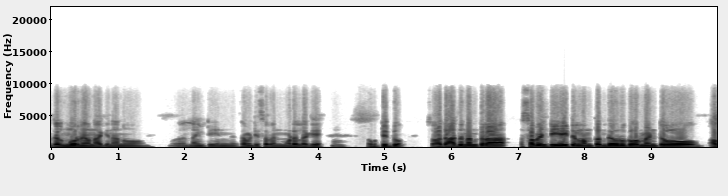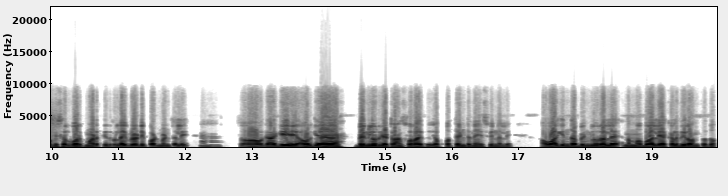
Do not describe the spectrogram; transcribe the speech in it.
ಅದ್ರಲ್ಲಿ ಮೂರನೇವನಾಗಿ ನಾನು ನೈನ್ಟೀನ್ ಸೆವೆಂಟಿ ಸೆವೆನ್ ಮಾಡೆಲ್ ಆಗಿ ಹುಟ್ಟಿದ್ದು. ಸೊ ಅದಾದ ನಂತರ ಸೆವೆಂಟಿ ಏಟ್ ಅಲ್ಲಿ ನಮ್ಮ ತಂದೆಯವರು ಗೌರ್ಮೆಂಟ್ ಆಫೀಸಲ್ಲಿ ವರ್ಕ್ ಮಾಡ್ತಿದ್ರು ಲೈಬ್ರರಿ ಡಿಪಾರ್ಟ್ಮೆಂಟ್ ಅಲ್ಲಿ. ಸೊ ಹಾಗಾಗಿ ಅವ್ರಿಗೆ ಬೆಂಗಳೂರಿಗೆ ಟ್ರಾನ್ಸ್ಫರ್ ಆಯ್ತು ಎಪ್ಪತ್ತೆಂಟನೇ ಇಸ್ವಿನಲ್ಲಿ. ಅವಾಗಿಂದ ಬೆಂಗಳೂರಲ್ಲೇ ನಮ್ಮ ಬಾಲ್ಯ ಕಳೆದಿರುವಂತದ್ದು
